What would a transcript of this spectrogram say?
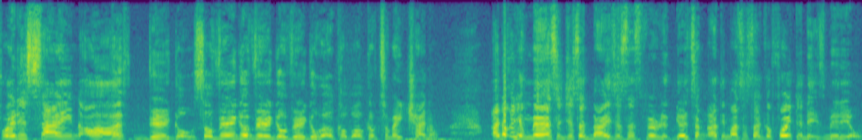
for the sign of Virgo. So Virgo, Virgo, Virgo, welcome, welcome to my channel. Ano kayang messages, advices, and spirit guides ang ating masasaga for today's video?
